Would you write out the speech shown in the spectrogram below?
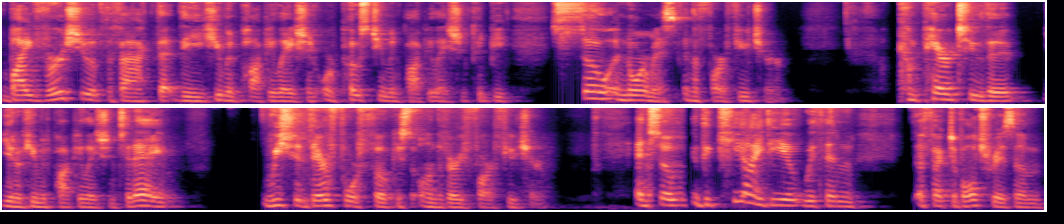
by virtue of the fact that the human population or post-human population could be so enormous in the far future compared to the you know human population today we should therefore focus on the very far future. And so the key idea within effective altruism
